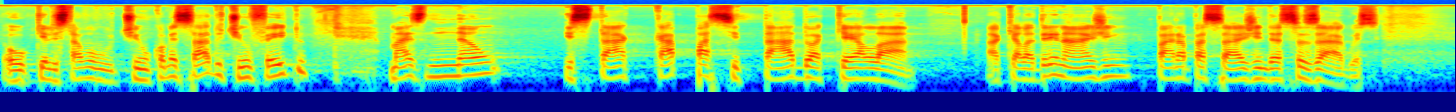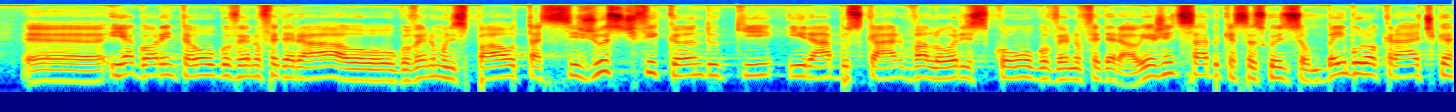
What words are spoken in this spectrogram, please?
o que eles estavam, tinham começado, tinham feito, mas não está capacitado aquela, aquela drenagem para a passagem dessas águas. É, e agora, então, o governo federal, o governo municipal está se justificando que irá buscar valores com o governo federal. E a gente sabe que essas coisas são bem burocráticas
